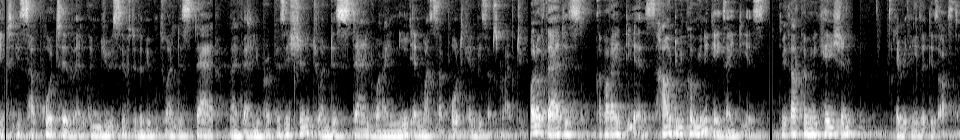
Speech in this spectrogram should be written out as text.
it is supportive and conducive to the people to understand my value proposition, to understand what I need and what support can be subscribed to. All of that is about ideas. How do we communicate ideas? Without communication, everything is a disaster.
